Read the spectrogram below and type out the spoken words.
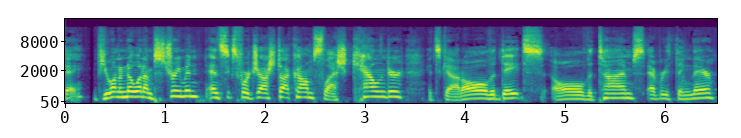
Okay. If you want to know when I'm streaming, n64josh.com slash calendar. It's got all the dates, all the times, everything there.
